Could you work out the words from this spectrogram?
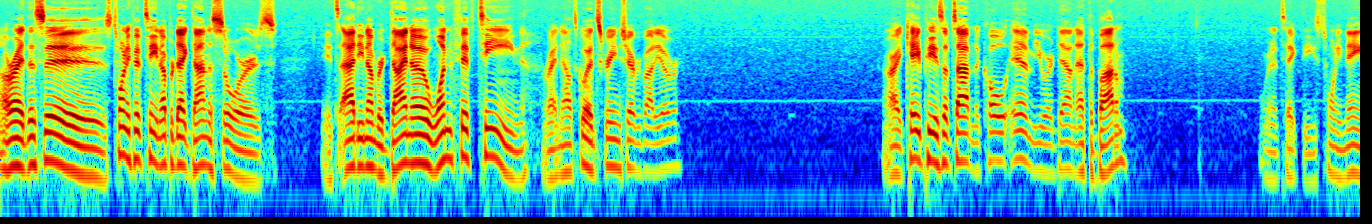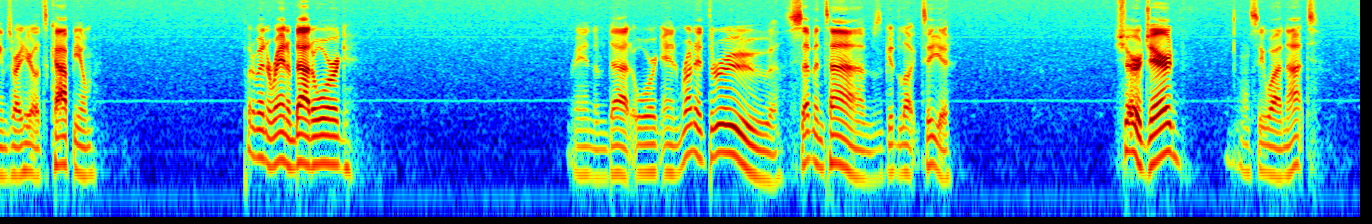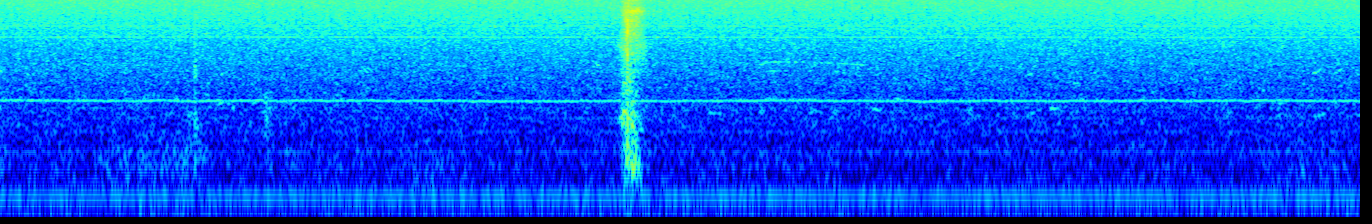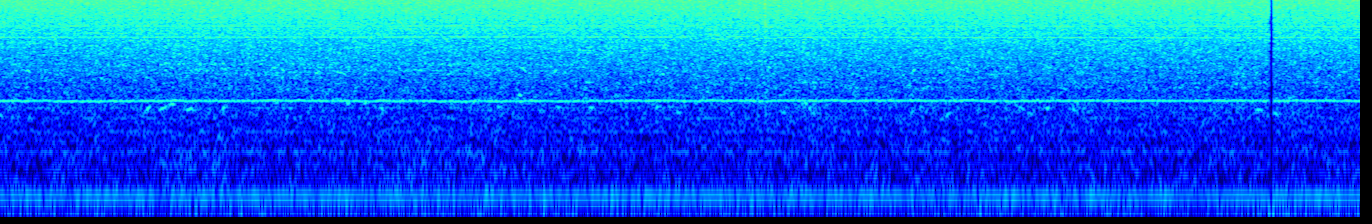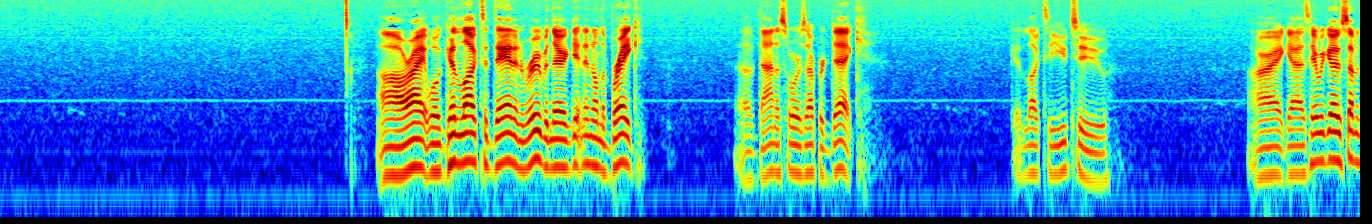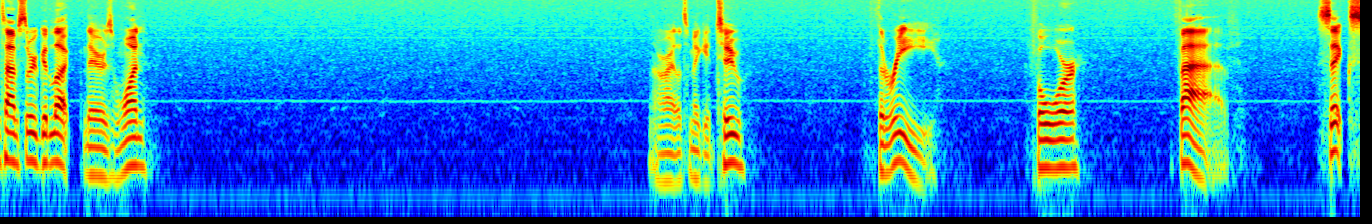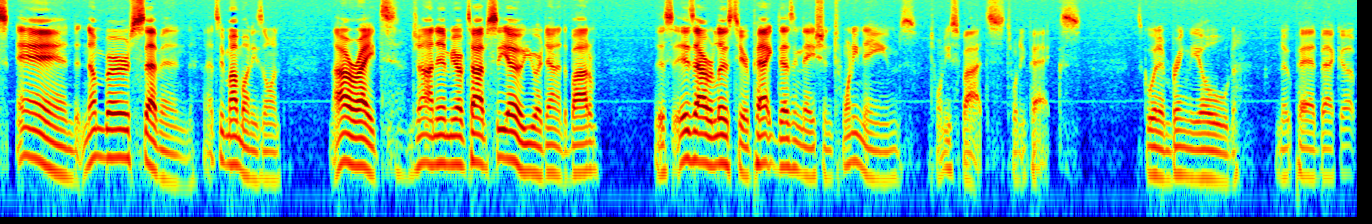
All right, this is 2015 Upper Deck Dinosaurs. It's ID number Dino 115. Right now, let's go ahead and screen share everybody over. All right, KP is up top. Nicole M, you are down at the bottom. We're going to take these 20 names right here. Let's copy them. Put them into random.org. Random.org and run it through seven times. Good luck to you. Sure, Jared. I don't see why not. All right. Well, good luck to Dan and Ruben there getting in on the break of Dinosaurs Upper Deck. Good luck to you two. All right, guys. Here we go. Seven times through. Good luck. There's one. All right, let's make it two, three, four, five six, and number seven. That's who my money's on. All right, John M., you're up top. CO, you are down at the bottom. This is our list here. Pack designation 20 names, 20 spots, 20 packs. Let's go ahead and bring the old notepad back up.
